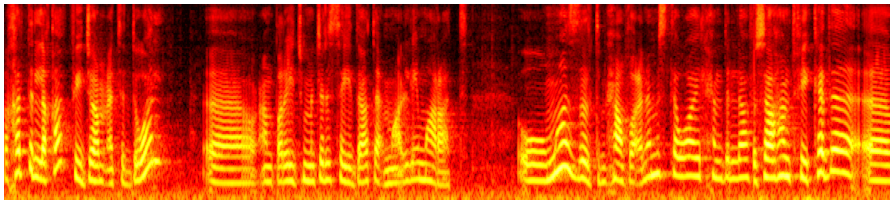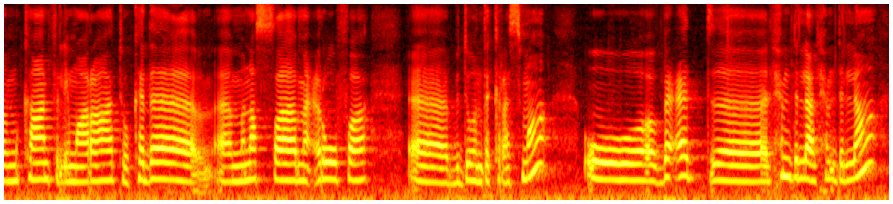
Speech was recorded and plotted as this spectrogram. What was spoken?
أخذت اللقب في جامعة الدول عن طريق مجلس سيدات أعمال الإمارات. وما زلت محافظة على مستواي الحمد لله. وساهمت في كذا مكان في الإمارات وكذا منصة معروفة بدون ذكر أسماء. وبعد الحمد لله الحمد لله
